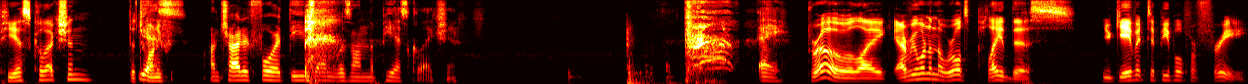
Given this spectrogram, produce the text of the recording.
PS collection? The 20 yes. Uncharted 4 at Thieves End was on the PS collection. hey, Bro, like everyone in the world's played this. You gave it to people for free.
